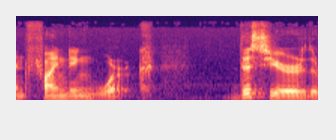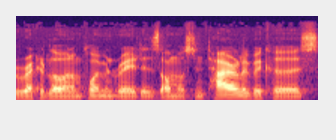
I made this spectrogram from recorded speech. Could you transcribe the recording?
and finding work this year, the record low unemployment rate is almost entirely because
